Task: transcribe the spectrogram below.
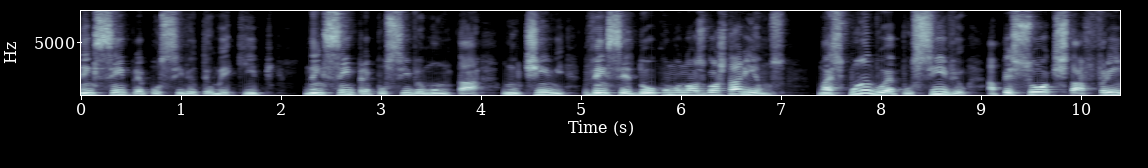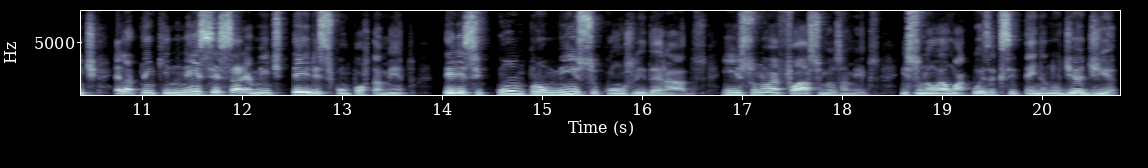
nem sempre é possível ter uma equipe, nem sempre é possível montar um time vencedor como nós gostaríamos. Mas quando é possível, a pessoa que está à frente, ela tem que necessariamente ter esse comportamento, ter esse compromisso com os liderados. E isso não é fácil, meus amigos. Isso não é uma coisa que se tenha no dia a dia.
